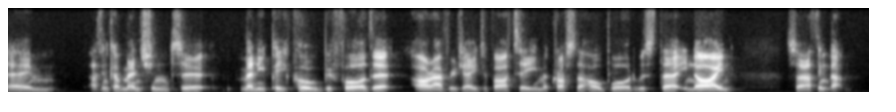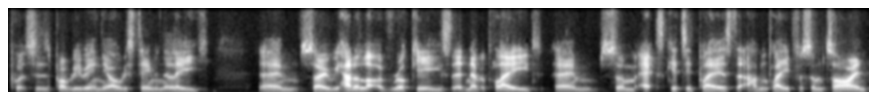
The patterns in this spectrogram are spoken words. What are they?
Um, I think I've mentioned to many people before that our average age of our team across the whole board was 39. So I think that puts us probably being the oldest team in the league. Um, so we had a lot of rookies that had never played, um, some ex-kitted players that hadn't played for some time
